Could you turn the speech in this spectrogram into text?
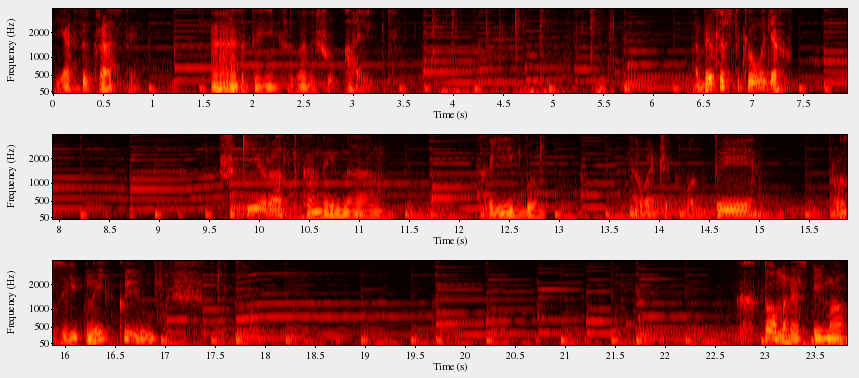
Як це вкрасти? А, за тиждень клавішу Alt. А де все ж таки одяг? Шкіра, тканина, хліб, галечик води, розвідний ключ. Хто мене спіймав?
